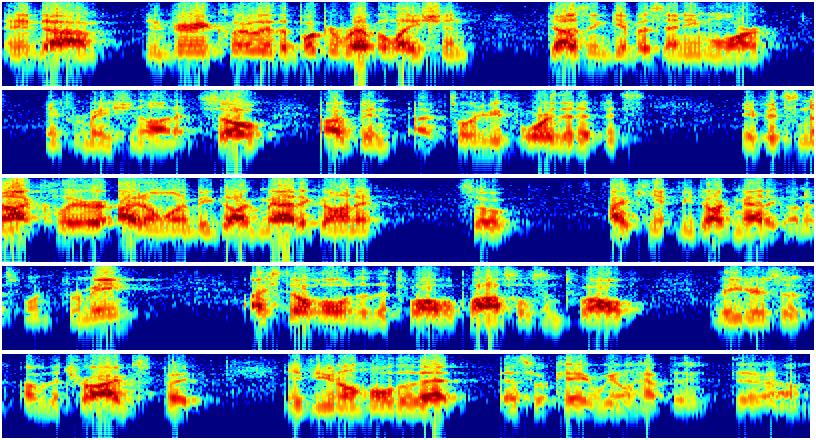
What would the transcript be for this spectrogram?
And, um, and very clearly the book of Revelation doesn't give us any more information on it. So I've been, I've told you before that if it's, if it's not clear, I don't want to be dogmatic on it. So I can't be dogmatic on this one. For me, I still hold to the 12 apostles and 12 leaders of, of the tribes, but if you don't hold to that, that's okay. We don't have to, to um,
